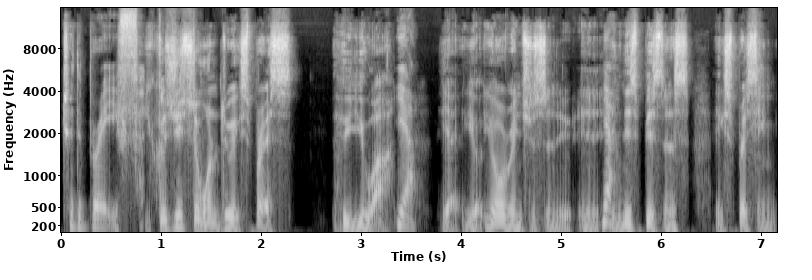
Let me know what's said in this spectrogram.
to the brief. Because you still wanted to express who you are. Yeah. Yeah. You're, you're interested in, in, Yeah. in this business, expressing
